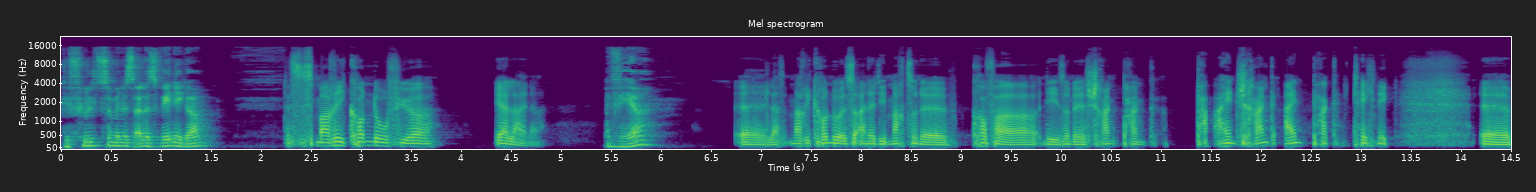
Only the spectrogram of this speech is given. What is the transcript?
gefühlt zumindest alles weniger. Das ist Marie Kondo für Airliner. Wer? Äh, Marie Kondo ist eine, die macht so eine Koffer, nee, so eine Schrankpunk, ein Schrank-Einpacktechnik. Äh,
